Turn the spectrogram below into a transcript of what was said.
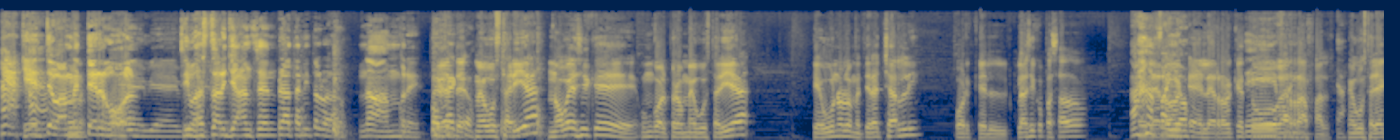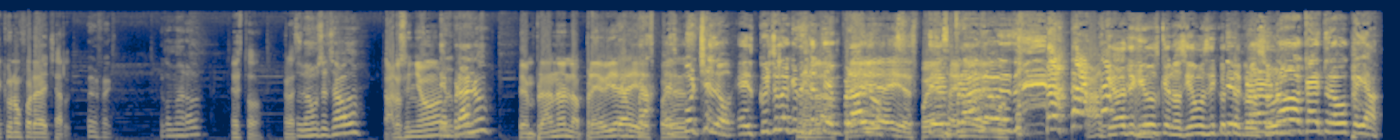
¿Quién te va a meter gol? Bien, bien, Si va a estar Jansen. Platanito Alvarado. No, hombre. Fíjate, Perfecto. me gustaría, no voy a decir que un gol, pero me gustaría que uno lo metiera Charlie, porque el clásico pasado, Ah, el, error, falló. el error que Sí, tuvo. Garrafal. Ya. Me gustaría que uno fuera de Charlie. Perfecto. ¿Algo más, Raúl? Es todo. Nos Gracias. vemos el sábado. Claro, señor. ¿Temprano? Temprano en la previa y después. Escúchelo, escúchelo que dice temprano. previa y después nos temprano. ¿A qué hora dijimos que nos íbamos a ir contra el Cruz? No, cállate la boca ya.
